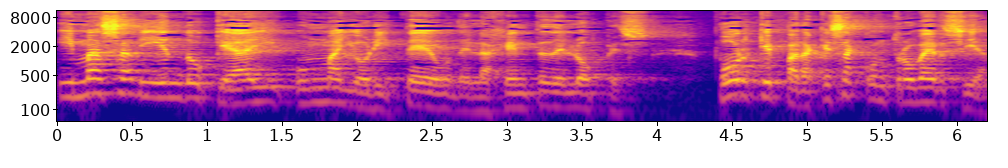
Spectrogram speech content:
y más sabiendo que hay un mayoriteo de la gente de López porque para que esa controversia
